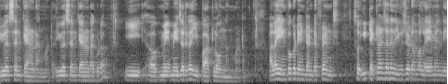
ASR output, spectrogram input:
యూఎస్ అండ్ కెనడా అనమాట యూఎస్ అండ్ కెనడా కూడా ఈ మే మేజర్గా ఈ పార్ట్లో ఉందన్నమాట. అలాగే ఇంకొకటి ఏంటంటే ఫ్రెండ్స్ సో ఈ టెక్నాలజీ అనేది యూజ్ చేయడం వల్ల ఏమైంది?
